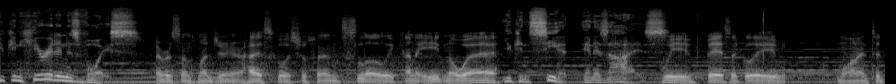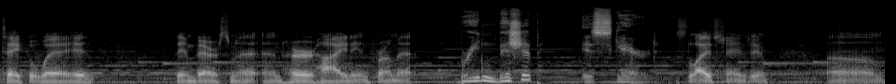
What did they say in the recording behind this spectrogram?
You can hear it in his voice. Ever since my junior high school, it's just been slowly kind of eating away. You can see it in his eyes. We've basically wanted to take away the embarrassment and her hiding from it. Braden Bishop is scared. It's life changing. Um,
